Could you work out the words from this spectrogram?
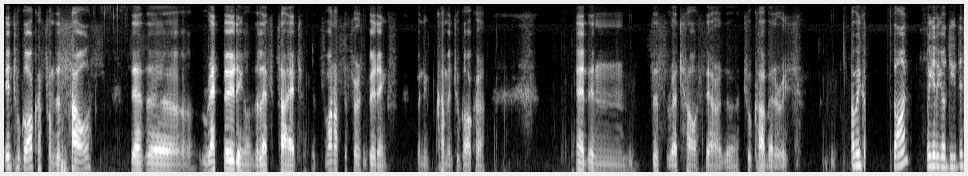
into Gorka from the south, there's a red building on the left side. It's one of the first buildings when you come into Gorka. And in this red house, there are the two car batteries. Are we go- going? We gonna go do this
